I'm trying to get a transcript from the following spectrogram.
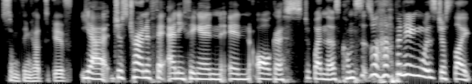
Something had to give. yeah, just trying to fit anything in in August when those concerts were happening was just like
